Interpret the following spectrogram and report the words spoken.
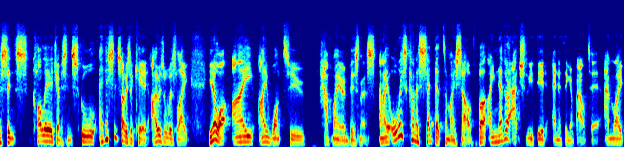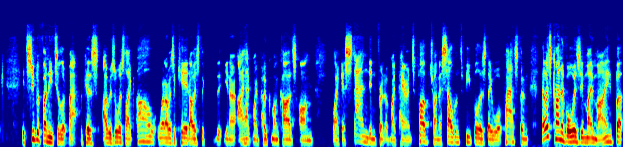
since college ever since school ever since i was a kid i was always like you know what? I i want to have my own business. And I always kind of said that to myself, but I never actually did anything about it. And like, it's super funny to look back because I was always like, oh, when I was a kid, I was the, the you know, I had my Pokemon cards on like a stand in front of my parents' pub trying to sell them to people as they walk past. And that was kind of always in my mind, but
